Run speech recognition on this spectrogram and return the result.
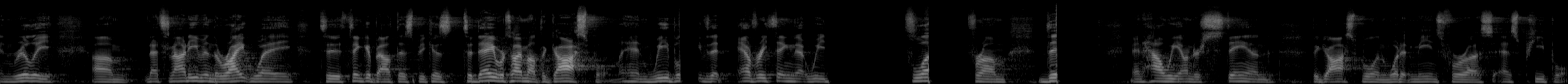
and really, um, that's not even the right way to think about this because today we're talking about the gospel. And we believe that everything that we flow from this and how we understand the gospel and what it means for us as people.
